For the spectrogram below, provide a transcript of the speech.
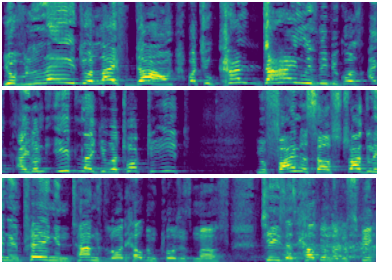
You've laid your life down, but you can't dine with me because I, I don't eat like you were taught to eat. You find yourself struggling and praying in tongues. Lord, help him close his mouth. Jesus, help him not to speak.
